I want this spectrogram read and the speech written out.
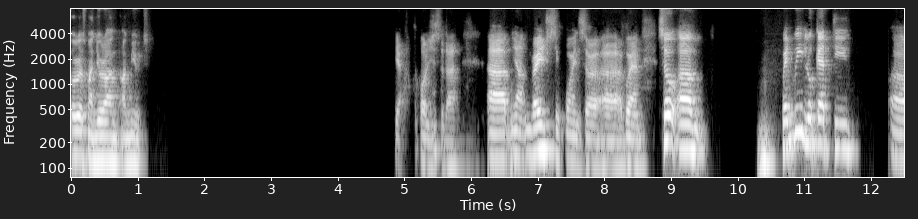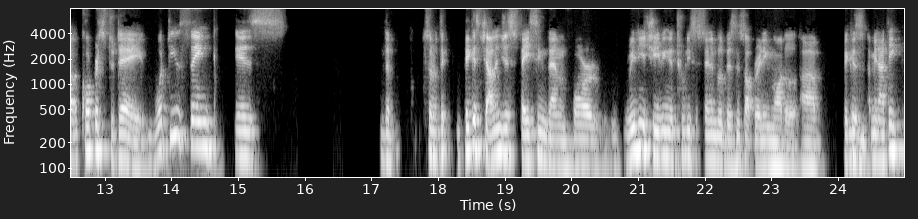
So, Usman, you're on, on mute. Yeah, apologies for that. Uh, yeah, very interesting points, uh, uh, So, um, when we look at the uh, corporates today, what do you think is the sort of the biggest challenges facing them for really achieving a truly sustainable business operating model? Uh, because mm-hmm. I mean, I think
